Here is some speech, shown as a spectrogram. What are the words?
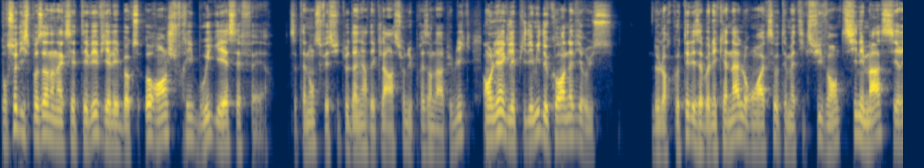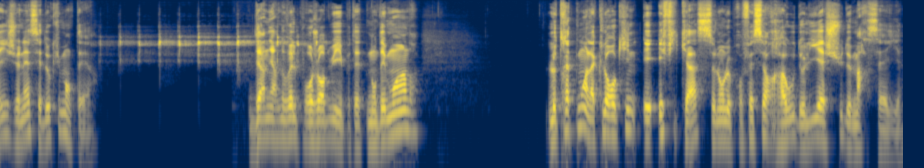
pour ceux disposant d'un accès TV via les box Orange, Free, Bouygues et SFR. Cette annonce fait suite aux dernières déclarations du président de la République en lien avec l'épidémie de coronavirus. De leur côté, les abonnés Canal auront accès aux thématiques suivantes cinéma, séries, jeunesse et documentaires. Dernière nouvelle pour aujourd'hui et peut-être non des moindres. Le traitement à la chloroquine est efficace selon le professeur Raoult de l'IHU de Marseille.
